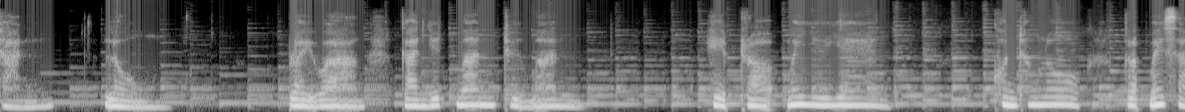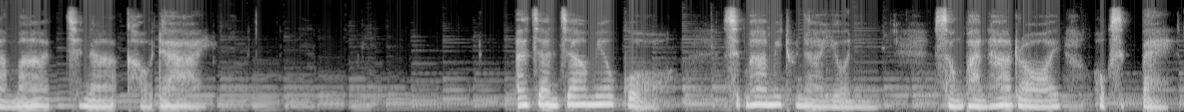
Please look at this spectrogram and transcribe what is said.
ฉัน ลง ปล่อยวางการยึดมั่นถือมั่น เหตุเพราะไม่ยื้อแย่ง คนทั้งโลกกลับไม่สามารถชนะเขาได้ อาจารย์เจ้าเมี่ยวก่อ 15 มิถุนายน 2568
